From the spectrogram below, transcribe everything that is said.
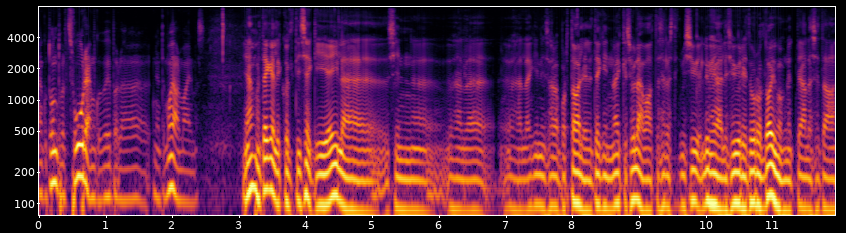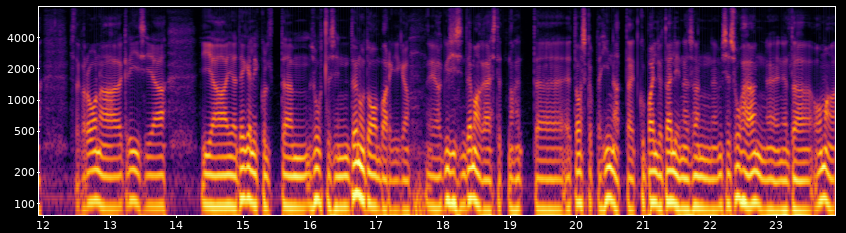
nagu tunduvalt suurem kui võib-olla nii-öelda mujal maailmas. Jah, ma tegelikult isegi eile siin äh, ühele, ühele kinnisvaraportaalile tegin väikese ülevaate sellest, et mis lühiajalise üüriturul toimub nüüd peale seda, seda koroonakriisi ja ja, ja tegelikult ähm, suhtlesin Tõnu Toompargiga ja küsisin tema käest, et noh, et, äh, et oskab ta hinnata, et kui palju Tallinnas on, mis see suhe on äh, nii-öelda oma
